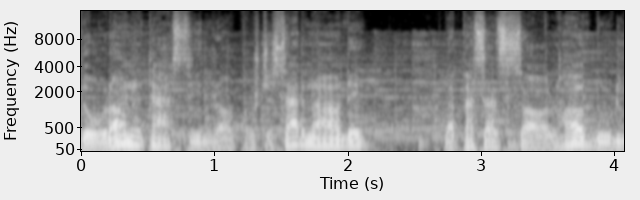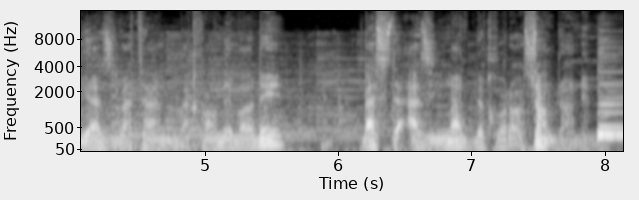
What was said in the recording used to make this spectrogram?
دوران تحصیل را پشت سر نهاده و پس از سالها دوری از وطن و خانواده قصد عزیمت به خراسان را نمود.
